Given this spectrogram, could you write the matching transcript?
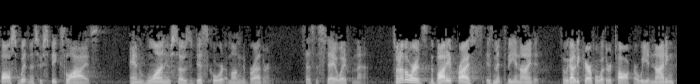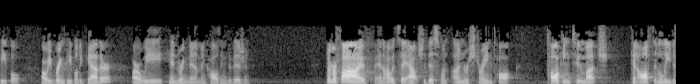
false witness who speaks lies, and one who sows discord among the brethren." Says to stay away from that. So in other words, the body of Christ is meant to be united. So we've got to be careful whether we talk. Are we uniting people? Are we bring people together? Are we hindering them and causing division? Number five, and I would say ouch to this one, unrestrained talk. Talking too much can often lead to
